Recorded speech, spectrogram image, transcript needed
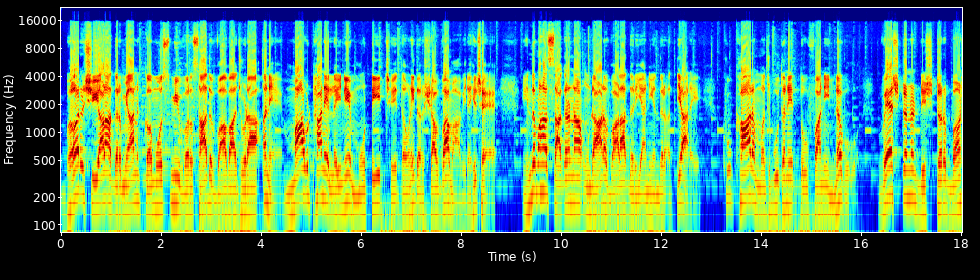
ભર શિયાળા દરમિયાન કમોસમી વરસાદ વાવાઝોડા અને માવઠાને લઈને મોટી ચેતવણી દર્શાવવામાં આવી રહી છે. હિન્દ મહાસાગરના ઊંડાણવાળા દરિયાની અંદર અત્યારે ખુખાર મજબૂત અને તોફાની નવું વેસ્ટર્ન ડિસ્ટર્બન્સ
